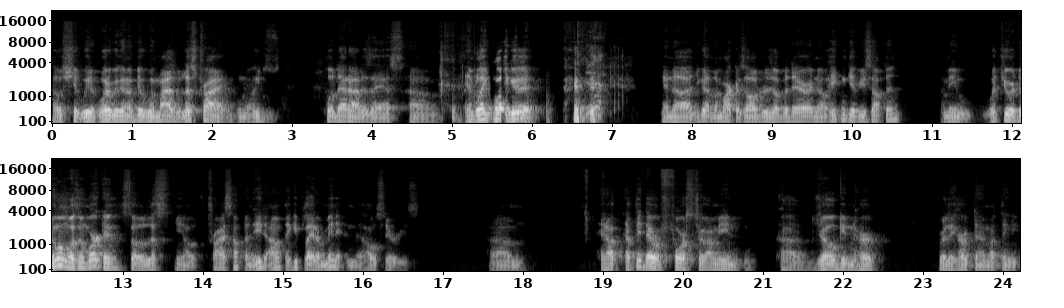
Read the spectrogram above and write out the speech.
oh shit, we, what are we gonna do? We might as well let's try it. You know, he just pulled that out his ass. Um, and Blake played good. Yeah, And uh, you got LaMarcus Aldridge over there. No, he can give you something. I mean, what you were doing wasn't working, so let's you know try something. He, I don't think he played a minute in the whole series. Um, and I, I think they were forced to. I mean, uh, Joe getting hurt really hurt them. I think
